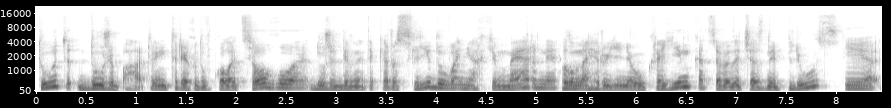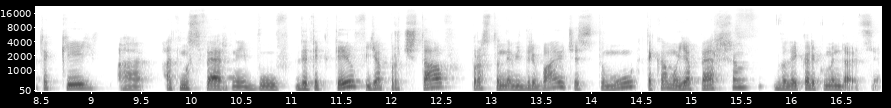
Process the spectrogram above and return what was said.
Тут дуже багато інтриг довкола цього, дуже дивне таке розслідування, химерне. Головна героїня Українка це величезний плюс. І такий атмосферний був детектив. Я прочитав, просто не відриваючись, тому така моя перша велика рекомендація.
